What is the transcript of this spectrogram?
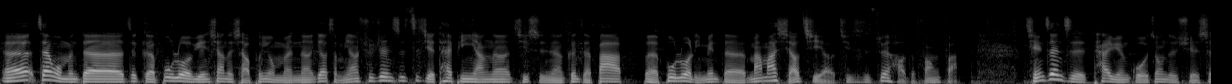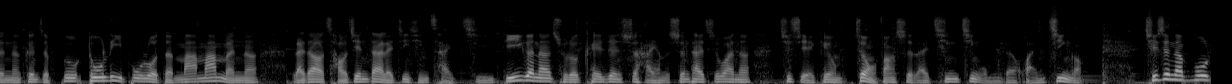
而在我们的这个部落原乡的小朋友们呢，要怎么样去认识自己的太平洋呢？其实呢，跟着爸呃部落里面的妈妈小姐哦，其实是最好的方法。前阵子太原国中的学生呢，跟着都都立部落的妈妈们呢，来到潮间带来进行采集。第一个呢，除了可以认识海洋的生态之外呢，其实也可以用这种方式来亲近我们的环境哦。其实呢，部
